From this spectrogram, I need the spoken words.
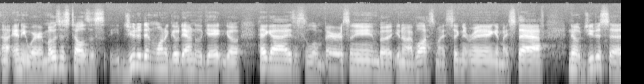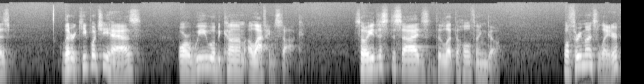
uh, anywhere. And Moses tells us Judah didn't want to go down to the gate and go, "Hey guys, this is a little embarrassing, but you know I've lost my signet ring and my staff." No, Judah says, "Let her keep what she has, or we will become a laughing stock." So he just decides to let the whole thing go. Well, three months later,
